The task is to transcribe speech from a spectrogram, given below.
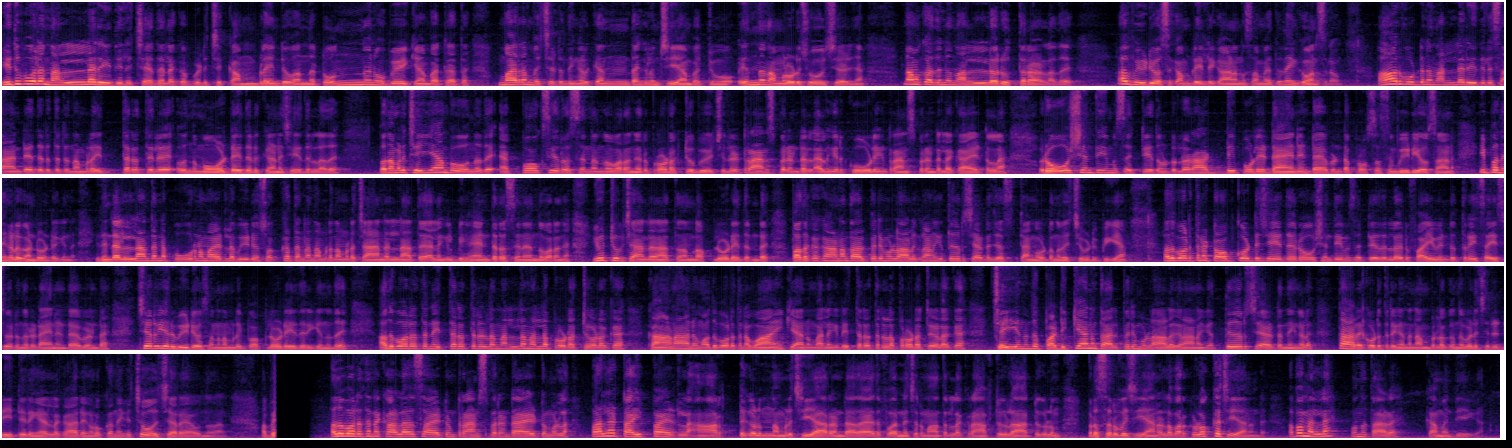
ഇതുപോലെ നല്ല രീതിയിൽ ചെതലൊക്കെ പിടിച്ച് കംപ്ലൈന്റ് വന്നിട്ട് ഒന്നിനും ഉപയോഗിക്കാൻ പറ്റാത്ത മരം വെച്ചിട്ട് നിങ്ങൾക്ക് എന്തെങ്കിലും ചെയ്യാൻ പറ്റുമോ എന്ന് നമ്മളോട് ചോദിച്ചു കഴിഞ്ഞാൽ നമുക്കതിന് നല്ലൊരു ഉത്തരമുള്ളത് ആ വീഡിയോസ് കംപ്ലീറ്റ്ലി കാണുന്ന സമയത്ത് നിങ്ങൾക്ക് മനസ്സിലാവും. ആ ഒരു വുഡിനെ നല്ല രീതിയിൽ സാൻഡ് ചെയ്തെടുത്തിട്ട് നമ്മൾ ഇത്തരത്തിൽ ഒന്ന് മോൾഡ് ചെയ്തെടുക്കുകയാണ് ചെയ്തിട്ടുള്ളത്. അപ്പോൾ നമ്മൾ ചെയ്യാൻ പോകുന്നത് എപ്പോക്സി റെസിൻ എന്ന് പറഞ്ഞൊരു പ്രോഡക്റ്റ് ഉപയോഗിച്ചിട്ട് ട്രാൻസ്പെറന്റൽ അല്ലെങ്കിൽ കൂളിംഗ് ട്രാൻസ്പെറന്റലൊക്കെ ആയിട്ടുള്ള ഒരു ഓഷ്യൻ തീം സെറ്റ് ചെയ്തുകൊണ്ടുള്ള ഒരു അടിപൊളി ഡൈനിങ് ടേബിളിന്റെ പ്രോസസ്സിംഗ് വീഡിയോസാണ് ഇപ്പോൾ നിങ്ങൾ കണ്ടുകൊണ്ടിരിക്കുന്നത്. ഇതിന്റെ എല്ലാം തന്നെ പൂർണമായിട്ടുള്ള വീഡിയോസ് ഒക്കെ തന്നെ നമ്മുടെ നമ്മുടെ ചാനലിനകത്ത് അല്ലെങ്കിൽ ബിഹൈൻഡ് ദ റെസിൻ എന്ന് പറഞ്ഞ യൂട്യൂബ് ചാനലിനകത്ത് നമ്മൾ അപ്ലോഡ് ചെയ്തിട്ടുണ്ട്. അപ്പോൾ അതൊക്കെ കാണാൻ താല്പര്യമുള്ള ആളുകളാണെങ്കിൽ തീർച്ചയായിട്ടും ജസ്റ്റ് അങ്ങോട്ടൊന്ന് വെച്ച് പിടിപ്പിക്കുക. അതുപോലെ തന്നെ ടോപ്പ് കോട്ട് ചെയ്ത് ഒരു ഓഷൻ തീം സെറ്റ് ചെയ്തുള്ള ഒരു ഫൈവ് ഇന്റു ത്രീ സൈസ് വരുന്ന ഒരു ഡൈനിങ് ടേബിളിന്റെ ചെറിയൊരു വീഡിയോസാണ് നമ്മളിപ്പോൾ അപ്ലോഡ് ചെയ്തിരിക്കുന്നത്. അതുപോലെ തന്നെ ഇത്തരത്തിലുള്ള നല്ല നല്ല പ്രൊഡക്റ്റുകളൊക്കെ കാണാനും അതുപോലെ തന്നെ വാങ്ങിക്കാനും അല്ലെങ്കിൽ ഇത്തരത്തിലുള്ള പ്രൊഡക്റ്റുകളൊക്കെ ചെയ്യുന്നത് പഠിക്കാനും താല്പര്യമുള്ള ആളുകളാണെങ്കിൽ തീർച്ചയായിട്ടും നിങ്ങൾ താഴെ കൊടുത്തിരിക്കുന്ന നമ്പറിലൊക്കെ ഒന്ന് വിളിച്ചിട്ട് ഡീറ്റെയിലിംഗ് ആയിട്ടുള്ള കാര്യങ്ങളൊക്കെ നിങ്ങൾക്ക് ചോദിച്ചറിയാവുന്നതാണ്. അപ്പോൾ അതുപോലെ തന്നെ കളേഴ്സ് ആയിട്ടും ട്രാൻസ്പെറന്റ് ആയിട്ടുമുള്ള പല ടൈപ്പായിട്ടുള്ള ആർട്ടുകളും നമ്മൾ ചെയ്യാറുണ്ട്. അതായത് ഫർണിച്ചർ മാത്രമല്ല ക്രാഫ്റ്റുകളും ആർട്ടുകളും പ്രിസർവ് ചെയ്യാനുള്ള വർക്കുകളൊക്കെ ചെയ്യാറുണ്ട്. അപ്പം അല്ലേ ഒന്ന് താഴെ കമന്റ് ചെയ്യുക.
